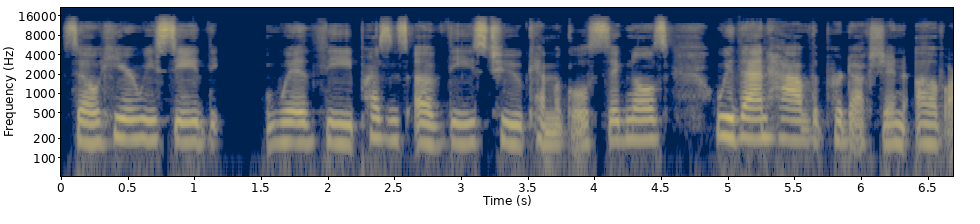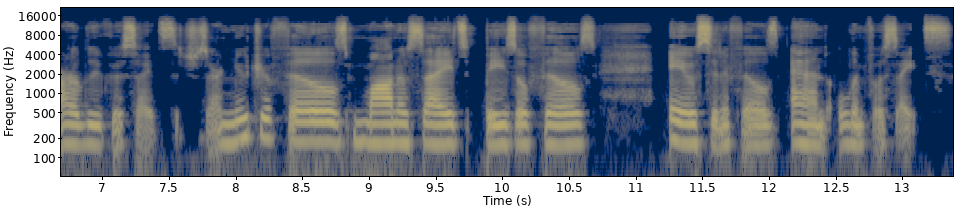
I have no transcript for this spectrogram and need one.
So here we see the, with the presence of these two chemical signals, we then have the production of our leukocytes, such as our neutrophils, monocytes, basophils, eosinophils, and lymphocytes.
